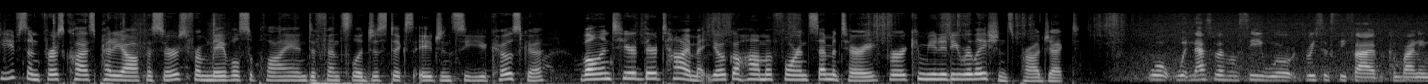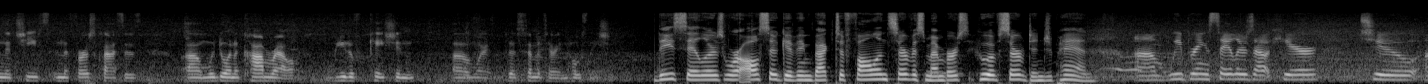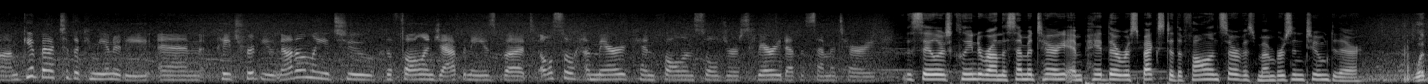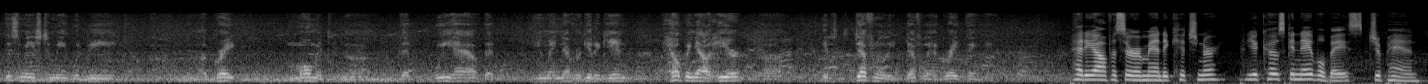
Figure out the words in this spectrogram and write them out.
Chiefs and first class petty officers from Naval Supply and Defense Logistics Agency Yokosuka volunteered their time at Yokohama Foreign Cemetery for a community relations project. Well, with NAVSUP FLC, we're 365, combining the chiefs and the first classes. Um, we're doing a Comrel beautification of the cemetery in the host nation. These sailors were also giving back to fallen service members who have served in Japan. Um, we bring sailors out here to um, give back to the community and pay tribute not only to the fallen Japanese but also American fallen soldiers buried at the cemetery. The sailors cleaned around the cemetery and paid their respects to the fallen service members entombed there. What this means to me would be a great moment uh, that we have that you may never get again. Helping out here, uh, it's definitely, definitely a great thing. Petty Officer Amanda Kitchener, Yokosuka Naval Base, Japan.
